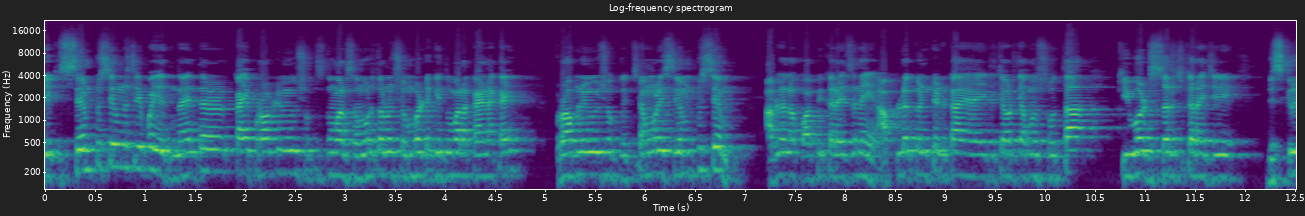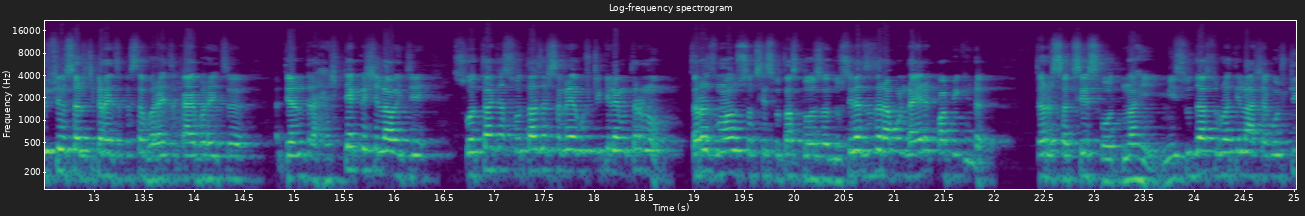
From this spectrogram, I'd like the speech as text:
एक सेम टू सेम नसले पाहिजेत. नाहीतर काही प्रॉब्लेम येऊ शकतो तुम्हाला. समोर चालून शंभर टक्के तुम्हाला काही ना काही प्रॉब्लेम येऊ शकतो. त्यामुळे सेम टू सेम आपल्याला कॉपी करायचं नाही. आपलं कंटेंट काय आहे त्याच्यावरती आपण स्वतः कीवर्ड सर्च करायचे डिस्क्रिप्शन सर्च करायचं कसं भरायचं काय भरायचं त्यानंतर हॅशटॅग कसे लावायचे स्वतःच्या स्वतः जर सगळ्या गोष्टी केल्या मित्रांनो तरच माणूस सक्सेस होत असतो. असं दुसऱ्याचं जर आपण डायरेक्ट कॉपी केलं तर सक्सेस होत नाही. मी सुद्धा सुरुवातीला अशा गोष्टी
